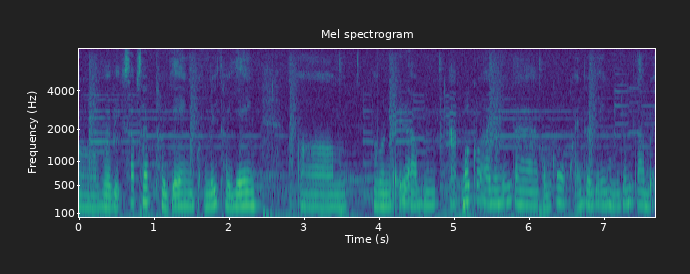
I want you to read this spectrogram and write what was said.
uh, về việc sắp xếp thời gian quản lý thời gian. Uh, và mình nghĩ là à, bất cứ ai trong chúng ta cũng có một khoảng thời gian mà chúng ta bị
